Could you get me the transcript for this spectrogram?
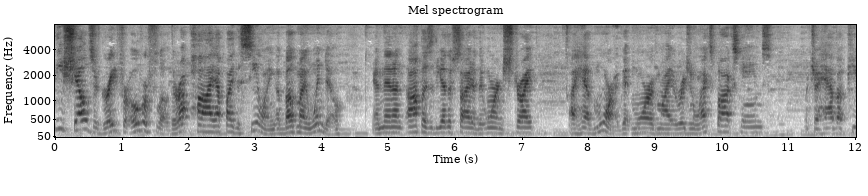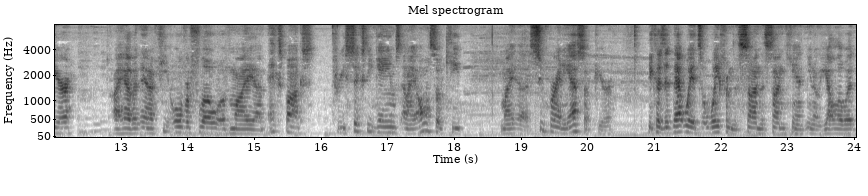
these shelves are great for overflow. They're up high, up by the ceiling, above my window. And then on opposite the other side of the orange stripe, I have more. I've got more of my original Xbox games, which I have up here. I have in a few overflow of my um, Xbox 360 games, and I also keep my uh, Super NES up here because it, that way it's away from the sun. The sun can't, you know, yellow it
